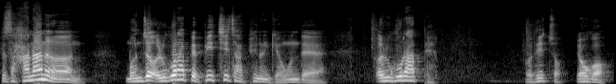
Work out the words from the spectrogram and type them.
그래서 하나는 먼저 얼굴 앞에 빛이 잡히는 경우인데, 얼굴 앞에. 어디 있죠? 요거.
